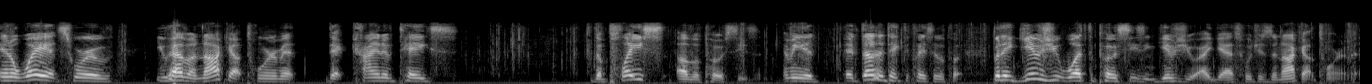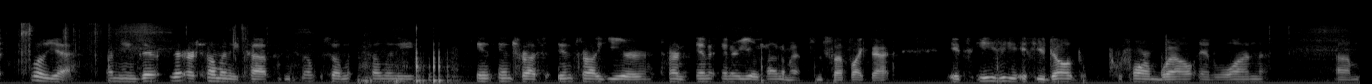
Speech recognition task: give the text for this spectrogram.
in a way, it's sort of you have a knockout tournament that kind of takes the place of a postseason. I mean, it it doesn't take the place of a po- but it gives you what the postseason gives you, I guess, which is a knockout tournament. Well, yeah. I mean, there there are so many cups and so so so many in, intra intra year inter year tournaments and stuff like that. It's easy if you don't perform well in one um,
